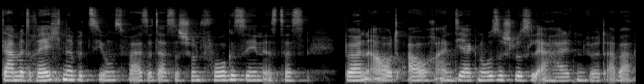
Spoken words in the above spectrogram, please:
damit rechne, beziehungsweise dass es schon vorgesehen ist, dass Burnout auch ein Diagnoseschlüssel erhalten wird. Aber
